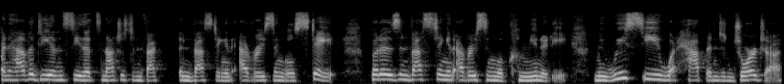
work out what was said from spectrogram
and have a DNC that's not just investing in every single state, but is investing in every single community. I mean, we see what happened in Georgia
